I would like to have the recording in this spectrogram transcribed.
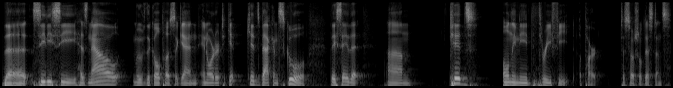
the CDC has now moved the goalposts again in order to get kids back in school. They say that um, kids only need three feet apart to social distance.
